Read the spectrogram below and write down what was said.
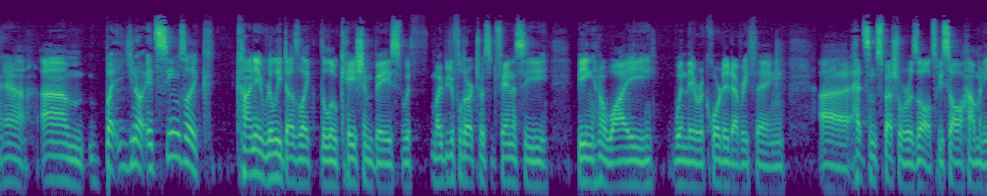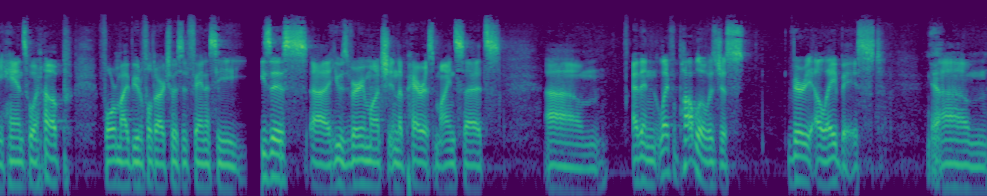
Yeah. Um, but, you know, it seems like Kanye really does like the location based with My Beautiful Dark Twisted Fantasy being in Hawaii when they recorded everything. Uh, had some special results. We saw how many hands went up for My Beautiful Dark Twisted Fantasy. Yeezus, uh, he was very much in the Paris mindsets. Um, and then Life of Pablo was just very LA based. Yeah. Um,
